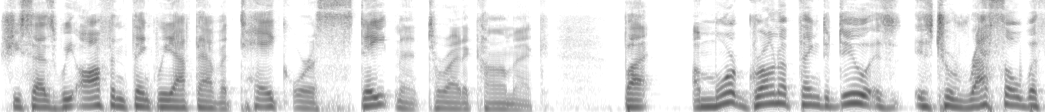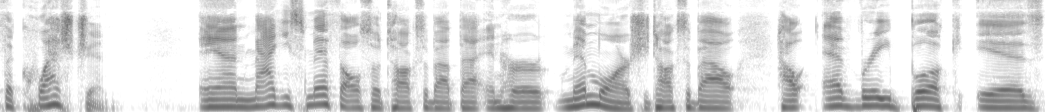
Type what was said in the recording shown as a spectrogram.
She says, We often think we have to have a take or a statement to write a comic, but a more grown up thing to do is, is to wrestle with the question And Maggie Smith also talks about that in her memoir. She talks about how every book is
